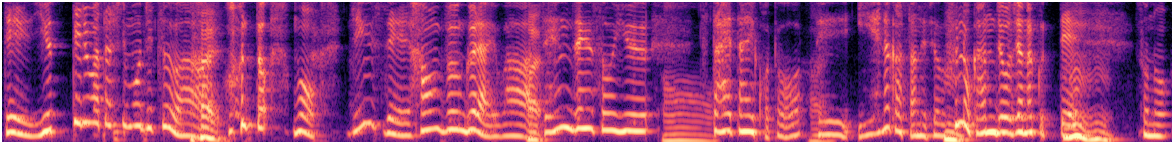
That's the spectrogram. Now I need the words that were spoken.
で、言ってる私も実は、はい。本当もう人生半分ぐらいははい。全然そういう伝えたいことって言えなかったんですよ。うん。負の感情じゃなくって、うん。その、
